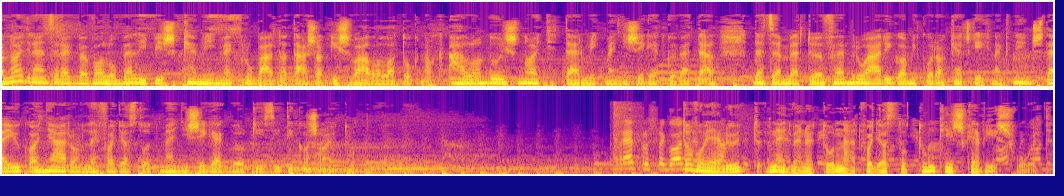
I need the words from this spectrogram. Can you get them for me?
nagy rendszerekbe való belépés kemény megpróbáltatás a kisvállalatoknak. Állandó és nagy termékmennyiséget követel. Decembertől februárig, amikor a kecskéknek nincs tejük, a nyáron lefagyasztott mennyiségekből készítik a sajtot. Tavaly előtt 45 tonnát fagyasztottunk, és kevés volt.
